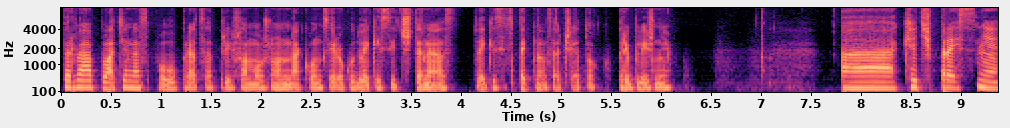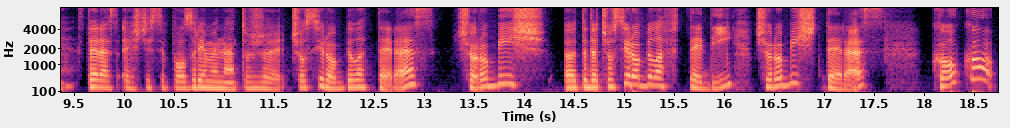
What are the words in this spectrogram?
prvá platená spolupráca prišla možno na konci roku 2014-2015 začiatok približne. A keď presne teraz ešte si pozrieme na to, že čo si robila teraz, čo robíš, e, teda čo si robila vtedy, čo robíš teraz, koľko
